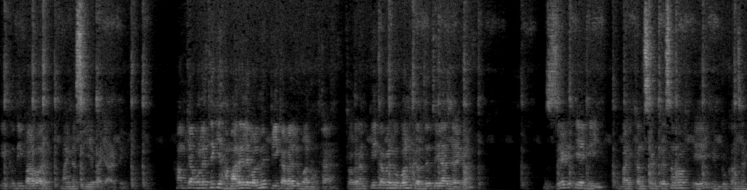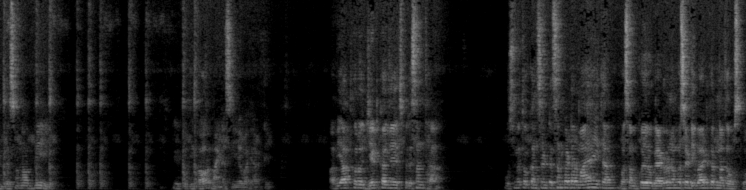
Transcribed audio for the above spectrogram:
E to the power minus A by R T हम क्या बोले थे कि हमारे लेवल में पी का वैल्यू वन होता है। तो अगर हम पी का वैल्यू वन कर दे तो यह आ जाएगा Z A B by concentration of A into concentration of B to the power minus A by R T अब याद करो जेड का जो एक्सप्रेशन था, उसमें तो कंसेंट्रेशन का टर्म आया ही था। बस हमको एवोगैड्रो नंबर से डिवाइड करना था उसको।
